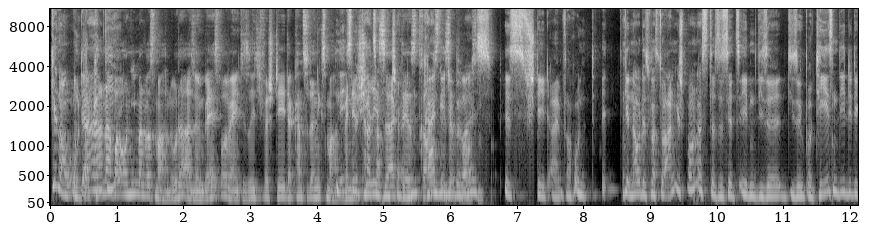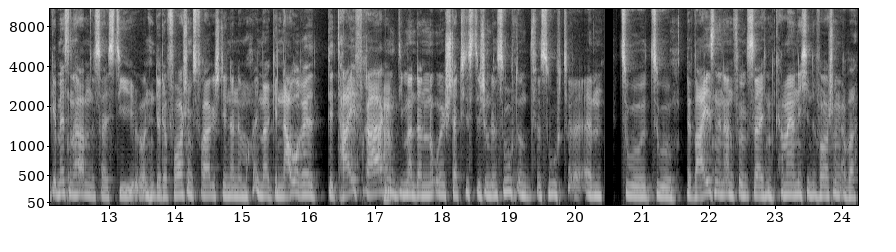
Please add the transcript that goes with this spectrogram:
Genau. Und, und da, kann aber auch niemand was machen, oder? Also im Baseball, wenn ich das richtig verstehe, da kannst du da nichts machen. Nee, wenn der Schiri sagt, der ist draußen, Kein ist er draußen. Es steht einfach. Und genau das, was du angesprochen hast, das ist jetzt eben diese, diese Hypothesen, die die gemessen haben. Das heißt, die hinter der Forschungsfrage stehen dann noch immer genauere Detailfragen, hm. die man dann statistisch untersucht und versucht ähm, zu, zu beweisen, in Anführungszeichen. Kann man ja nicht in der Forschung, aber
